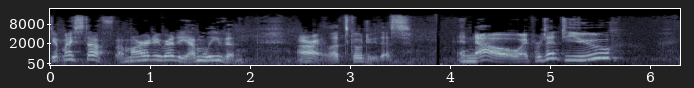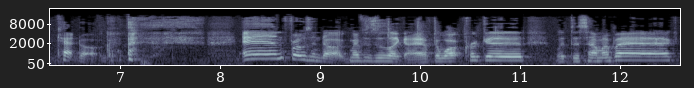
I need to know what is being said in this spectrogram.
get my stuff I'm already ready I'm leaving all right, let's go do this. And now I present to you Cat Dog. and Frozen Dog. Memphis is like, I have to walk crooked with this on my back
